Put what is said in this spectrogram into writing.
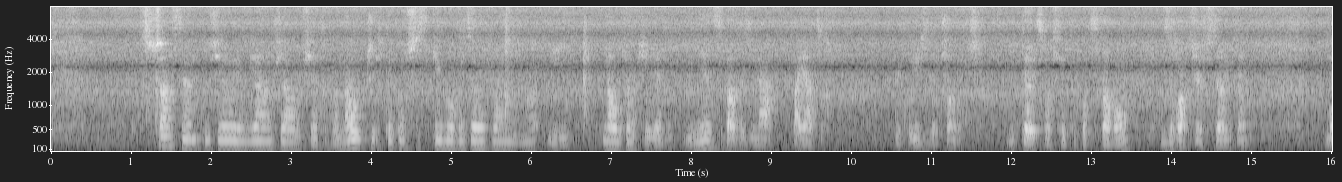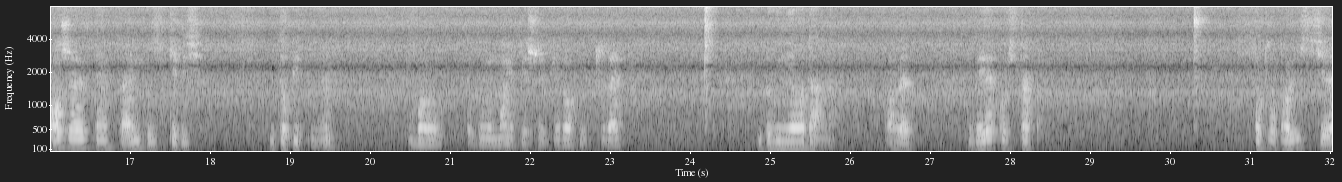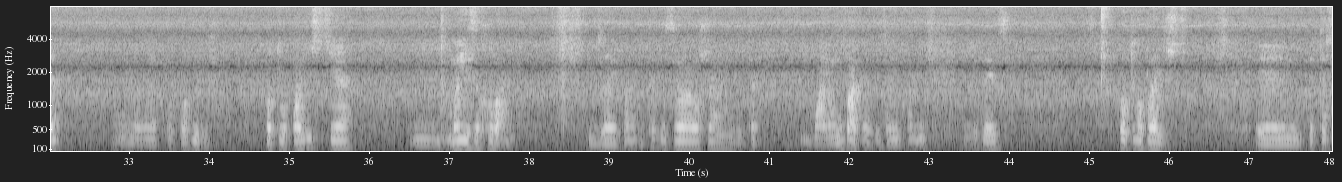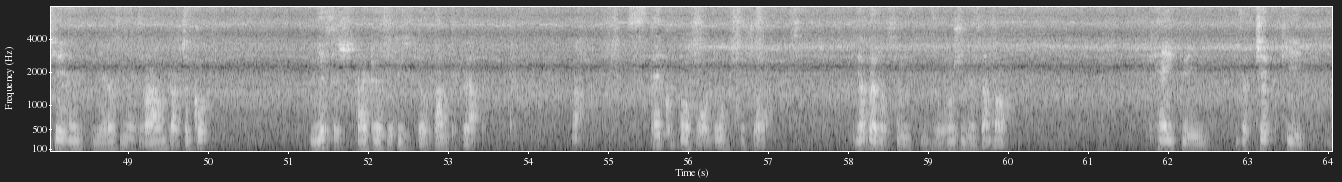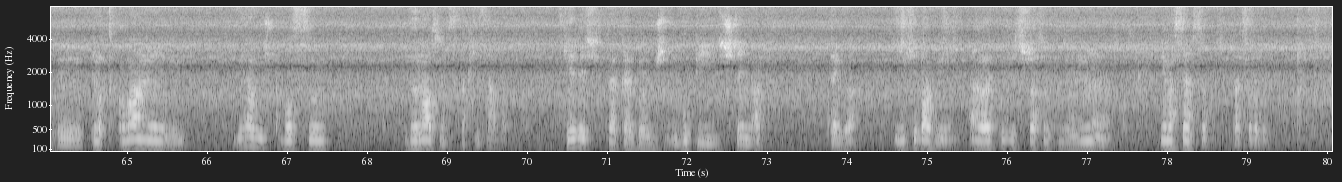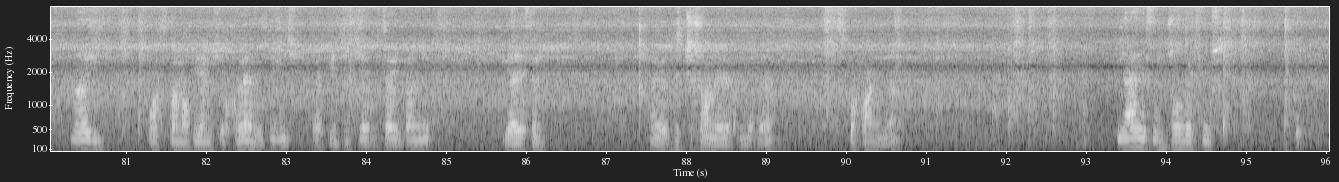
z czasem później ja musiałem się tego nauczyć tego wszystkiego wyzorowania no i nauczyłem się jedno. Nie zbawić na pajaców, tylko iść do przodu. I to jest właśnie to podstawą. I zobaczcie, jak się Może ten fame był kiedyś dobitny, bo to były moje pierwsze wyroki, które były nieładane. Ale gdy jakoś tak podłapaliście, e, jak to powiedzieć, podłapaliście mm, moje zachowanie. Pani. Tak zauważyłem, że tak mają uwagę, widzowie Pani, że to jest podłapaliście. Yy, pytacie nieraz mnie dwa, dlaczego nie chcesz tak wrócić do tamtych lat. No, z tego powodu, że ja wyrosłem w różnych zabaw, hejty, zaczepki, yy, plotkowanie. Ja już po prostu wyrosłem z takich zabaw. Kiedyś tak jak byłem głupi szczeniak tego i się bawiłem, ale później z czasem powiedziałem, nie, nie ma sensu tak robić. No i postanowiłem się cholernie zmienić, jak widzicie w całej fajnie. Ja jestem e, wyciszony, jak mówię, spokojny. Ja jestem człowiek już,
